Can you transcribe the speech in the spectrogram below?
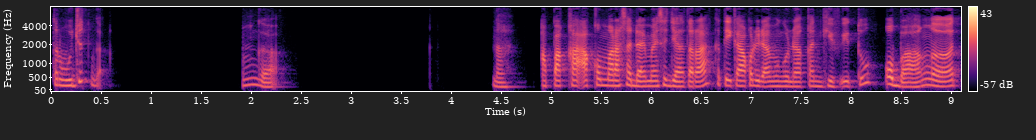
Terwujud nggak? Enggak. Nah, apakah aku merasa damai sejahtera ketika aku tidak menggunakan gift itu? Oh banget.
